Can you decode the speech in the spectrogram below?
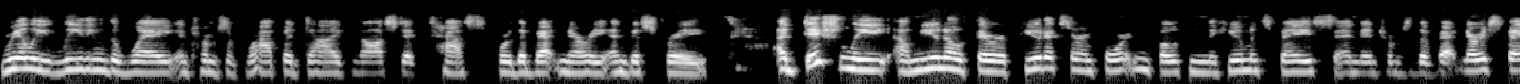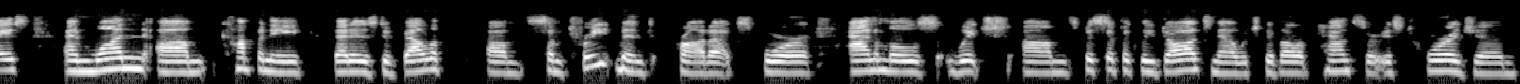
really leading the way in terms of rapid diagnostic tests for the veterinary industry. Additionally, immunotherapeutics are important both in the human space and in terms of the veterinary space. And one um, company that has developed um, some treatment products for animals, which um, specifically dogs now, which develop cancer, is Torigen.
